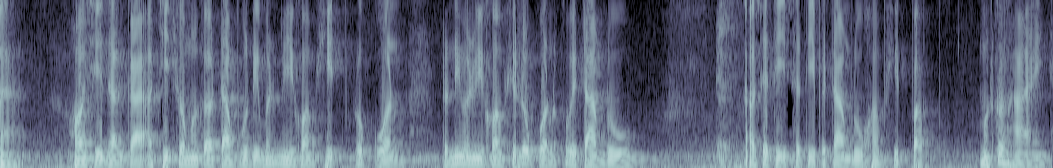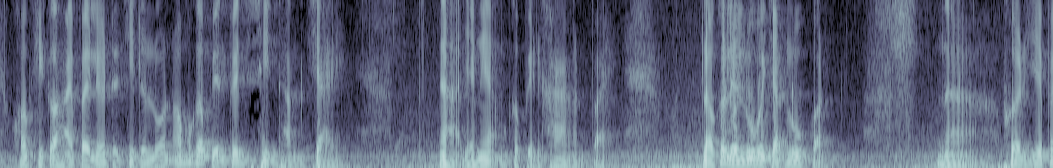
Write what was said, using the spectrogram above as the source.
นะพอศีลทางกายเอาจิตเข้ามันก็ตามปกติมันมีความคิดรบกวน ตอนนี้มันมีความคิดรบกวนก็ไปตามดูเอาสติสติไปตามดูความคิดปั๊บ มันก็หายความคิดก็หายไปเหลือแต่จิตล้วนๆเอามันก็เปลี่ยนเป็นศีลทางใจนะอย่างเนี้ยมันก็เปลี่ยนค่ากันไป เราก็เรียนรู้ไปจากรูปก่อนนะเพื่อที่จะไป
